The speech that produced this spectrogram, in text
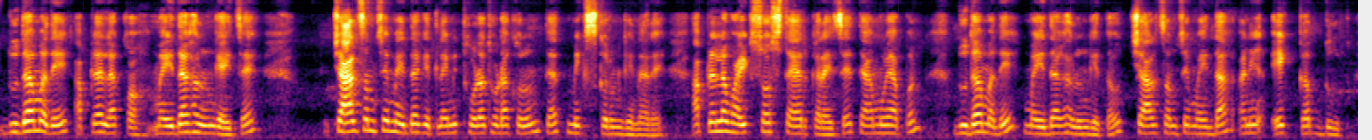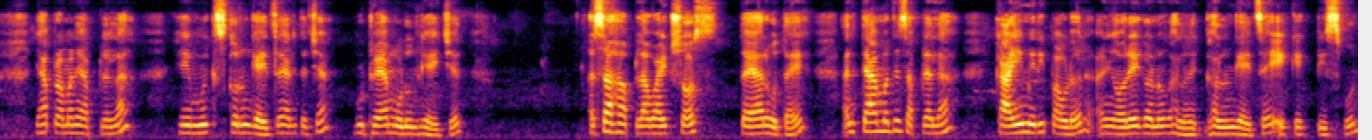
दुधामध्ये आपल्याला कॉ मैदा घालून घ्यायचा आहे चार चमचे मैदा घेतला आहे मी थोडा थोडा करून त्यात मिक्स करून घेणार आहे. आपल्याला व्हाईट सॉस तयार करायचं आहे त्यामुळे आपण दुधामध्ये मैदा घालून घेत आहोत. चार चमचे मैदा आणि एक कप दूध. ह्याप्रमाणे आपल्याला हे मिक्स करून घ्यायचं आहे आणि त्याच्या गुठळ्या मोडून घ्यायच्या आहेत. असा हा आपला व्हाईट सॉस तयार होत आहे. आणि त्यामध्येच आपल्याला काळी मिरी पावडर आणि ऑरेगनो घालून घालून घ्यायचं आहे एक एक टीस्पून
